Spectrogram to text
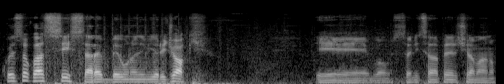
questo qua sì, sarebbe uno dei migliori giochi. E boh, sto iniziando a prenderci la mano.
